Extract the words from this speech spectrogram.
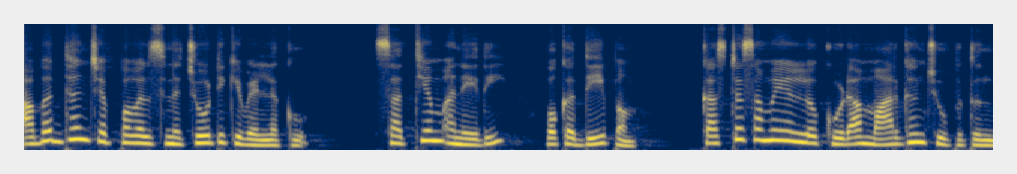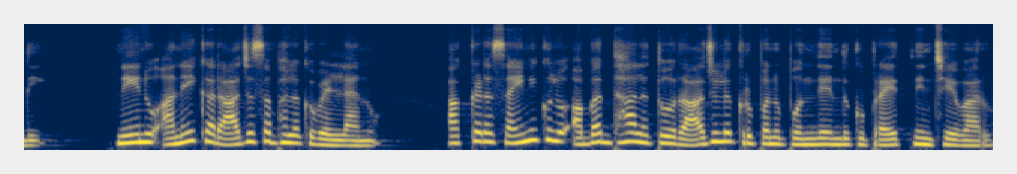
అబద్ధం చెప్పవలసిన చోటికి వెళ్ళకు. సత్యం అనేది ఒక దీపం. కష్ట సమయంలో కూడా మార్గం చూపుతుంది. నేను అనేక రాజసభలకు వెళ్ళాను అక్కడ సైనికులు అబద్ధాలతో రాజుల కృపను పొందేందుకు ప్రయత్నించేవారు.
